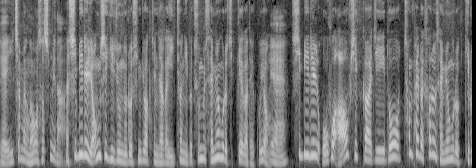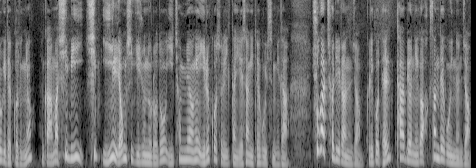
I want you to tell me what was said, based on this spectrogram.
예, 2,000명 넘어섰습니다. 11일 0시 기준으로 신규 확진자가 2,223명으로 집계가 됐고요. 예. 11일 오후 9시까지도 1,833명으로 기록이 됐거든요. 그러니까 아마 12, 12일 0시 기준으로도 2,000명에 이를 것으로 일단 예상이 되고 있습니다. 휴가철이라는 점, 그리고 델타 변이가 확산되고 있는 점,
